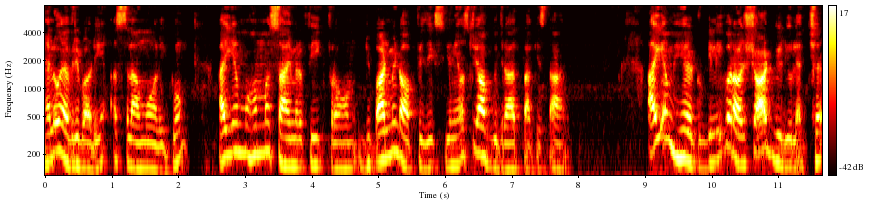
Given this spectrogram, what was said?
हेलो एवरीबॉडी अस्सलाम वालेकुम I am Mohammad Sahim Rafiq from department of physics university of Gujrat Pakistan I am here to deliver our short video lecture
